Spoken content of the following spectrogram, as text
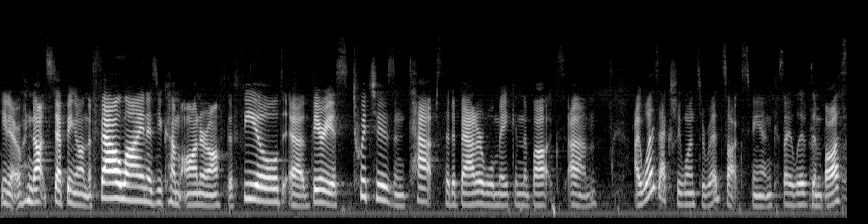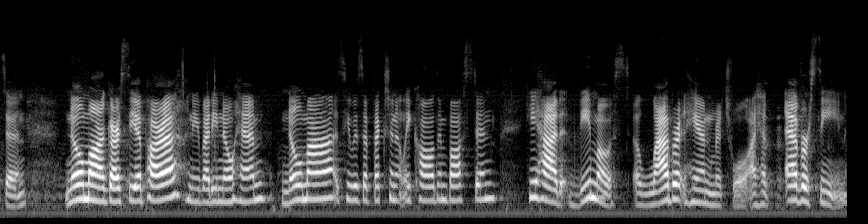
you know, not stepping on the foul line as you come on or off the field, uh, various twitches and taps that a batter will make in the box. Um, I was actually once a Red Sox fan because I lived in Boston. Nomar Garciaparra, anybody know him? Noma, as he was affectionately called in Boston. He had the most elaborate hand ritual I have ever seen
